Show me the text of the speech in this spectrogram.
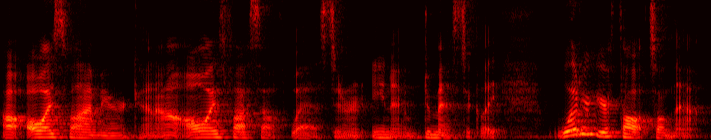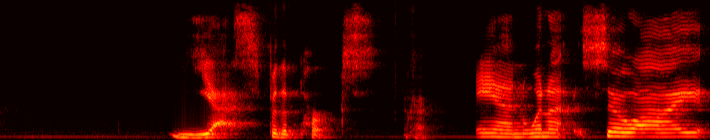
"I always fly American," "I always fly Southwest," or you know, domestically. What are your thoughts on that? Yes, for the perks. Okay. And when I so I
